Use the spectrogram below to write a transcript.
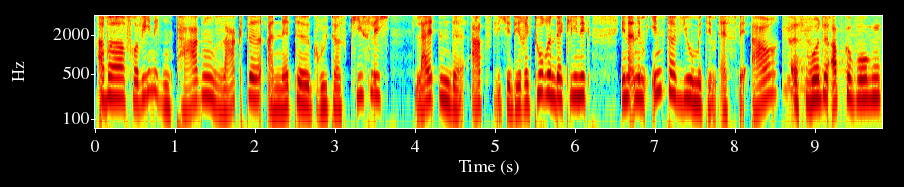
Aber vor wenigen Tagen sagte Annette Grüters-Kieslich, leitende ärztliche Direktorin der Klinik, in einem Interview mit dem SWR. Es wurde abgewogen,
